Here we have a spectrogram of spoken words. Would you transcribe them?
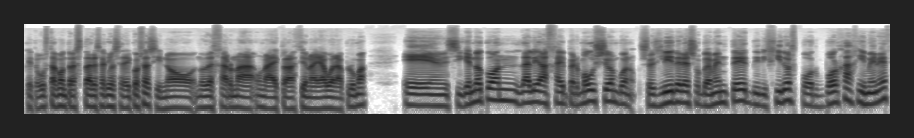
que te gusta contrastar esa clase de cosas y no, no dejar una, una declaración ahí a buena pluma. siguiendo con la liga Hypermotion, bueno, sois líderes, obviamente, dirigidos por Borja Jiménez.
